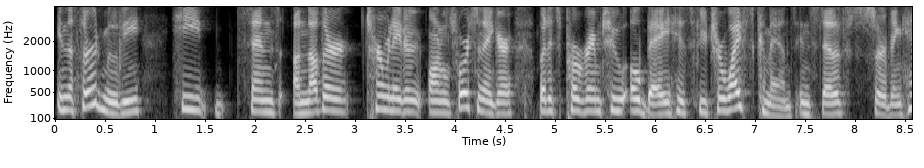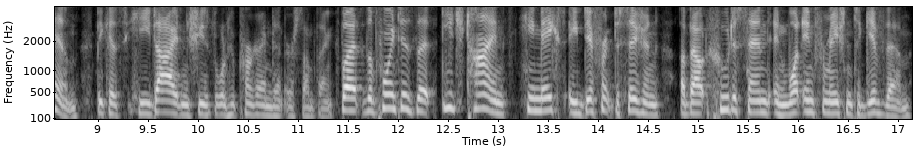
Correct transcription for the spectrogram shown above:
In the third movie, he sends another Terminator, Arnold Schwarzenegger, but it's programmed to obey his future wife's commands instead of serving him because he died and she's the one who programmed it or something. But the point is that each time he makes a different decision about who to send and what information to give them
